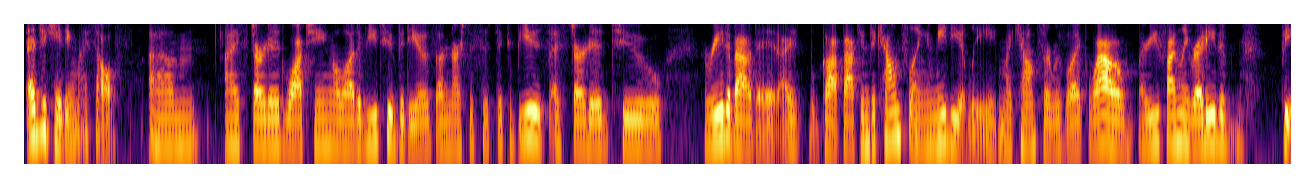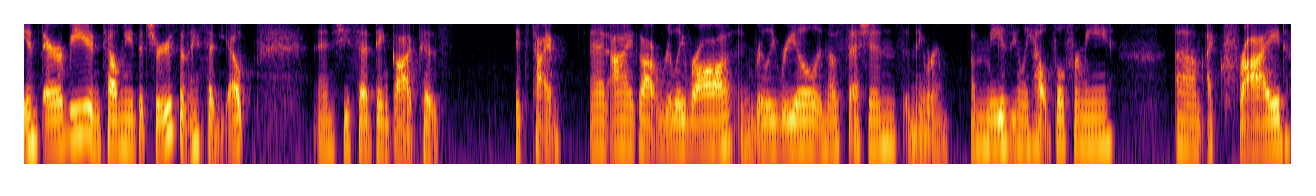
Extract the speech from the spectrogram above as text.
educating myself. Um, I started watching a lot of YouTube videos on narcissistic abuse. I started to read about it. I got back into counseling immediately. My counselor was like, Wow, are you finally ready to be in therapy and tell me the truth? And I said, Yep. And she said, Thank God, because it's time. And I got really raw and really real in those sessions, and they were amazingly helpful for me. Um, I cried.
